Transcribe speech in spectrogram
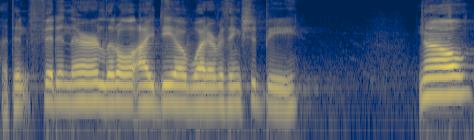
That didn't fit in their little idea of what everything should be. No.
